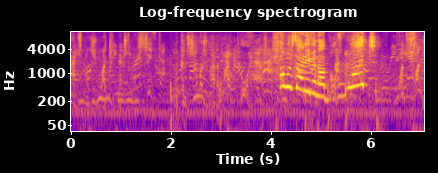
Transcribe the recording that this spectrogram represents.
rat sponges will I keep next to the receipt? Will consumers rather buy two halves How was that even a. What? one sponge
